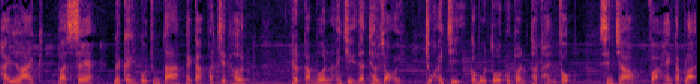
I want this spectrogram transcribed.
hãy like và share để kênh của chúng ta ngày càng phát triển hơn. Rất cảm ơn anh chị đã theo dõi. Chúc anh chị có buổi tối cuối tuần thật hạnh phúc. Xin chào và hẹn gặp lại.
